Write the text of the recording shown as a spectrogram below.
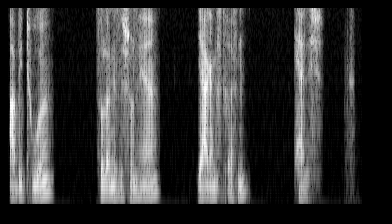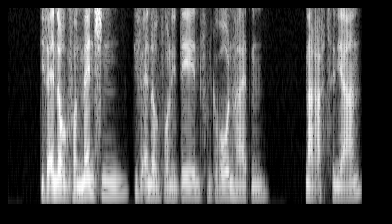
Abitur. So lange ist es schon her. Jahrgangstreffen. Herrlich die Veränderung von Menschen, die Veränderung von Ideen, von Gewohnheiten nach 18 Jahren.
